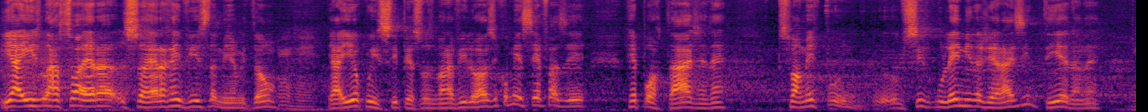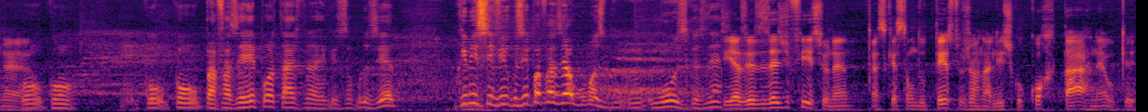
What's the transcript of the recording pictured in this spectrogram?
E aí lá só era, só era revista mesmo. Então, uhum. e aí eu conheci pessoas maravilhosas e comecei a fazer reportagens, né? Principalmente por, eu circulei Minas Gerais inteira, né? É. Com, com, com, com para fazer reportagem para a revista Cruzeiro. O que me serviu, inclusive, para fazer algumas músicas, né? E às vezes é difícil, né? Essa questão do texto jornalístico cortar, né? O que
